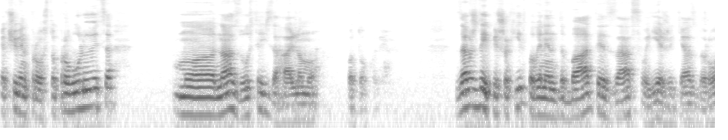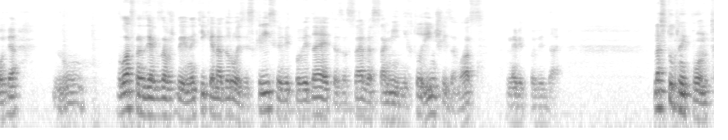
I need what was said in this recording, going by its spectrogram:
Якщо він просто прогулюється на зустріч загальному потокові. Завжди пішохід повинен дбати за своє життя, здоров'я. Ну, власне, як завжди, не тільки на дорозі, скрізь ви відповідаєте за себе самі, ніхто інший за вас не відповідає. Наступний пункт.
